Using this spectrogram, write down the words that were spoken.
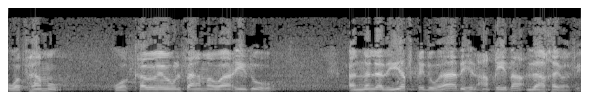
وافهموا وكرروا الفهم وأعيدوه. أن الذي يفقد هذه العقيدة لا خير فيه.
